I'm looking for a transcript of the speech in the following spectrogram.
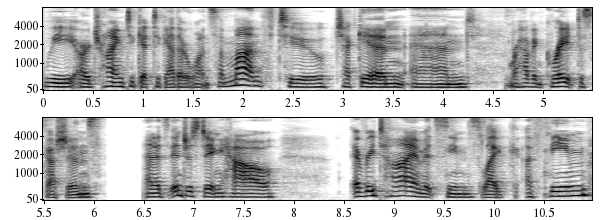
We are trying to get together once a month to check in, and we're having great discussions. And it's interesting how every time it seems like a theme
